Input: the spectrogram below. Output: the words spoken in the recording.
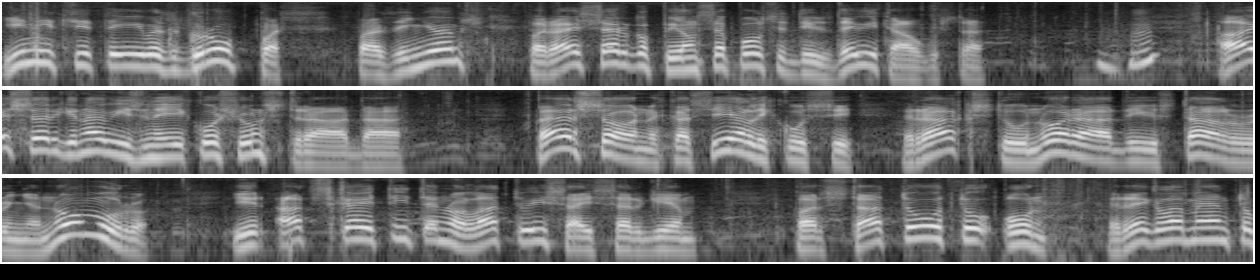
iniciatīvas grupas paziņojums par aizsargu pilnsapulci 29. augustā. Aizsargi nav iznīkuši un strādā. Persona, kas ielikusi rakstu un norādījusi tālruņa numuru, ir atskaitīta no Latvijas aizsargiem par statūtu un reglamentu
